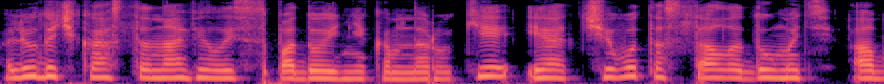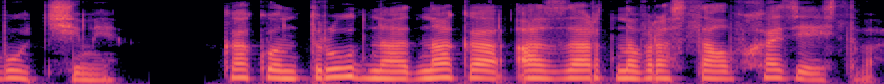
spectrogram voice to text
Людочка остановилась с подойником на руке и от чего-то стала думать об отчиме. Как он трудно, однако, азартно врастал в хозяйство.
